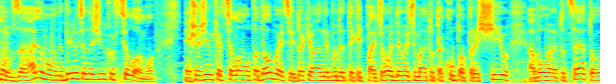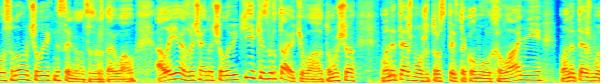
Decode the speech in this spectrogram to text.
в загальному вони дивляться на жінку в цілому. Якщо жінка в цілому подобається, і доки вона не буде тикати пальцем, ой, дивись, у мене тут та купа прищів, або у мене тут це, то в основному чоловік не сильно на це звертає увагу. Але є, звичайно, чоловіки, які звертають увагу, тому що вони теж можуть рости в такому вихованні, вони теж мо-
